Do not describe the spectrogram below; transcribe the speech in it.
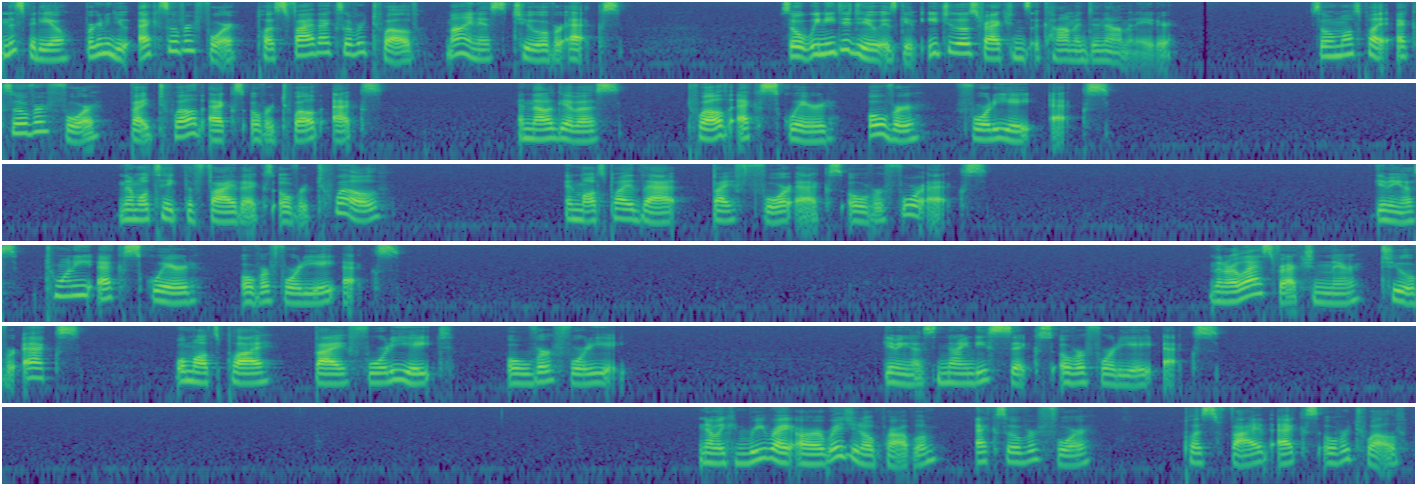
In this video, we're going to do x over 4 plus 5x over 12 minus 2 over x. So what we need to do is give each of those fractions a common denominator. So we'll multiply x over 4 by 12x over 12x, and that'll give us 12x squared over 48x. And then we'll take the 5x over 12 and multiply that by 4x over 4x giving us 20x squared over 48x. And then our last fraction there, 2 over x, will multiply by 48 over 48, giving us 96 over 48x. Now we can rewrite our original problem, x over 4 plus 5x over 12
